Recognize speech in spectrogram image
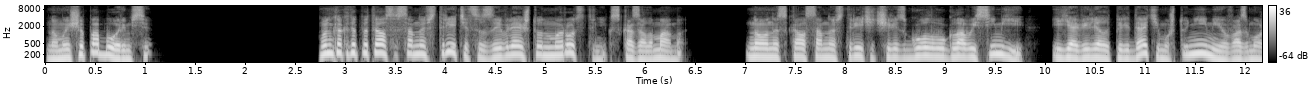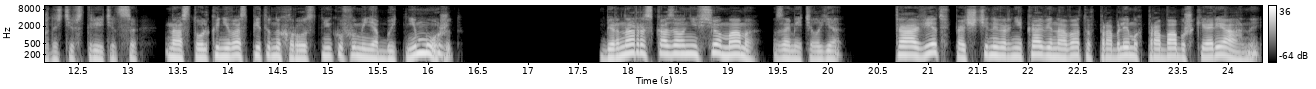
но мы еще поборемся». «Он как-то пытался со мной встретиться, заявляя, что он мой родственник», — сказала мама. «Но он искал со мной встречи через голову главы семьи, и я велела передать ему, что не имею возможности встретиться, Настолько невоспитанных родственников у меня быть не может. Бернар рассказал не все, мама, заметил я. Та ветвь почти наверняка виновата в проблемах прабабушки Арианы.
